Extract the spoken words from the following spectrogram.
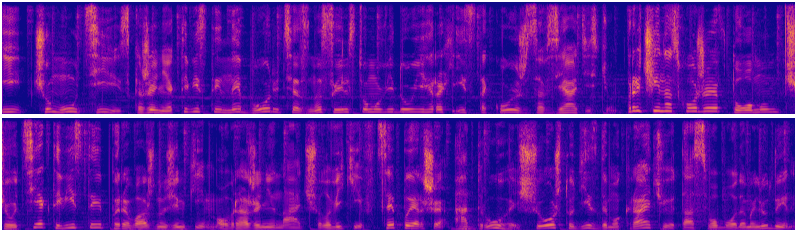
І чому ці скажені активісти не борються з насильством у відеоіграх із такою ж завзятістю? Причина схоже в тому, що ці активісти переважно жінки, ображені на чоловіків. Це перше. А друге, що ж тоді з демократією та свободами людини?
